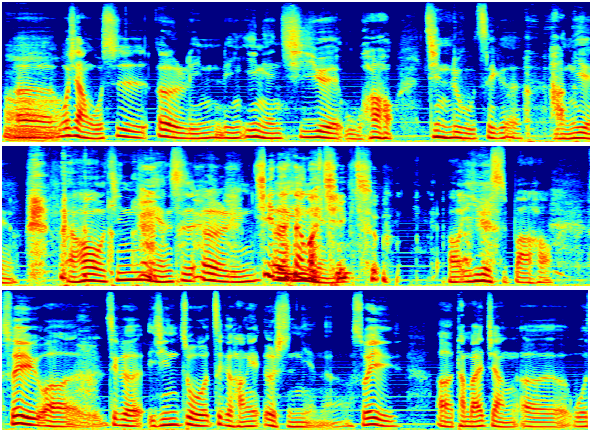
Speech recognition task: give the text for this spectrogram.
呃，我想我是二零零一年七月五号 进入这个行业，然后今年是二零 记得那么清楚，好一月十八号。所以，呃，这个已经做这个行业二十年了。所以，呃，坦白讲，呃，我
